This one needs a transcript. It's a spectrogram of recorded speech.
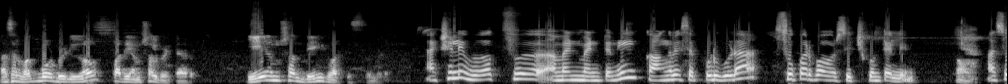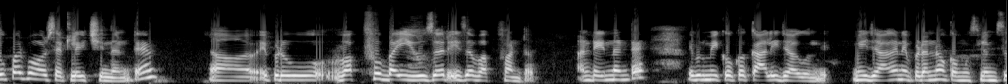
అసలు వక్ బోర్డ్ బిల్లులో పది అంశాలు పెట్టారు. ఏ అంశాలు దేనికి వర్తిస్తుంది మేడం? యాక్చువల్లీ వర్క్ అమెండ్మెంట్ని కాంగ్రెస్ ఎప్పుడు కూడా సూపర్ పవర్స్ ఇచ్చుకుంటూ వెళ్ళింది. ఆ సూపర్ పవర్స్ ఎట్లా ఇచ్చిందంటే ఇప్పుడు వక్ఫ్ బై యూజర్ ఈజ్ అ వక్ఫ్ అంటారు అంటే ఏంటంటే ఇప్పుడు మీకు ఒక ఖాళీ జాగ ఉంది. మీ జాగాని ఎప్పుడన్నా ఒక ముస్లిమ్స్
